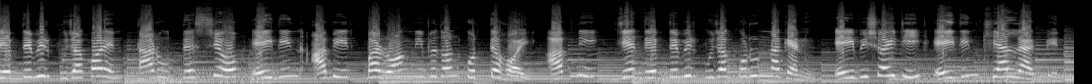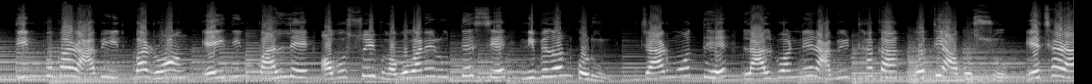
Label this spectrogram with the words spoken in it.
দেবদেবীর পূজা করেন, তার উদ্দেশ্যেও এই দিন আবির বা রং নিবেদন করতে হয়। আপনি যে দেবদেবীর পূজা করুন না কেন, এই বিষয়টি এই দিন খেয়াল রাখবেন। তিন প্রকার আবির বা রং এই দিন পারলে অবশ্যই ভগবানের উদ্দেশ্যে নিবেদন করুন, যার মধ্যে লাল বর্ণের আবির থাকা অতি আবশ্যক। এছাড়া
